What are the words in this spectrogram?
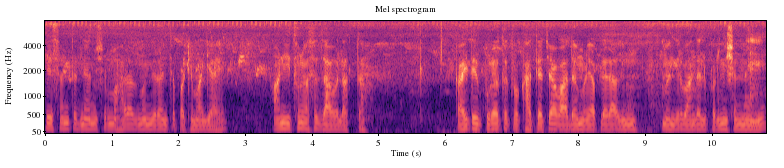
ते संत ज्ञानेश्वर महाराज मंदिरांच्या पाठीमागे आहे आणि इथून असं जावं लागतं. काहीतरी पुरातत्व खात्याच्या वादामुळे आपल्याला अजून मंदिर बांधायला परमिशन नाही आहे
